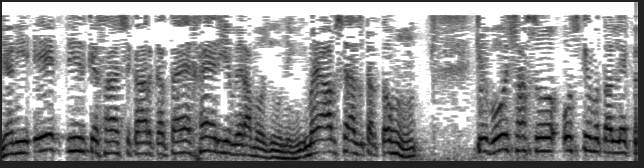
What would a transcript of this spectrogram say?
یعنی ایک تیر کے ساتھ شکار کرتا ہے، خیر یہ میرا موضوع نہیں۔ میں آپ سے عرض کرتا ہوں کہ وہ شخص اس کے متعلق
